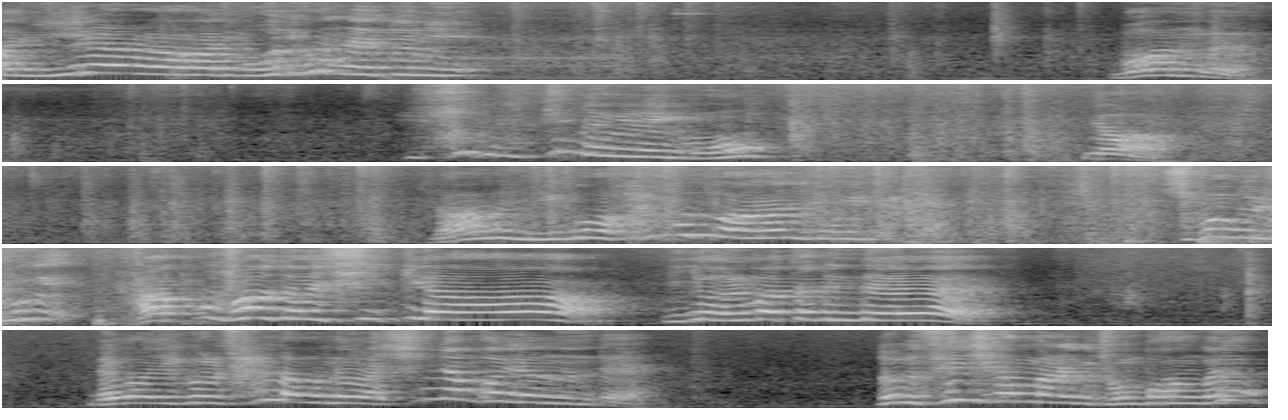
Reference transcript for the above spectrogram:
아니, 일하러 와가지고 어디 갔나 했더니, 뭐 하는 거야? 이 새끼 웃긴 놈이네, 이거. 야, 나는 이거 한 번도 안 하는데 왜 직원들 흉에 다 부서져 이 새끼야 이게 얼마짜린데 내가 이걸 살려고 내가 10년 걸렸는데 너는 3시간 만에 이거 정복한 거야?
